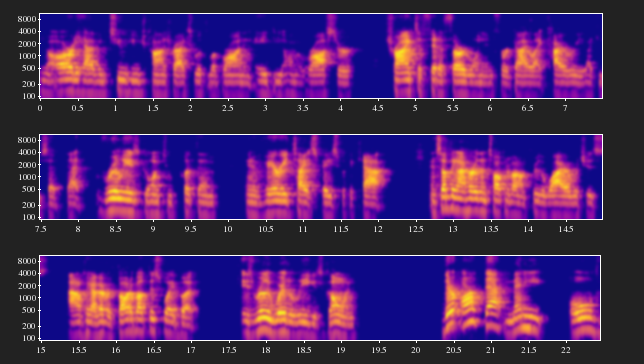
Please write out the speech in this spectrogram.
you know, already having two huge contracts with LeBron and AD on the roster, trying to fit a third one in for a guy like Kyrie, like you said, that really is going to put them in a very tight space with the cap. And something I heard them talking about on Through the Wire, which is, I don't think I've ever thought about this way, but is really where the league is going. There aren't that many old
